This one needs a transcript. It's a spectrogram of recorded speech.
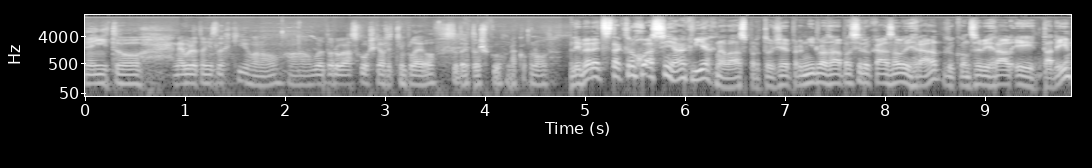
není to, nebude to nic lehkého, no. A bude to dobrá zkouška před tím playoff se tak trošku nakopnout. Liberec tak trochu asi nějak ví jak na vás, protože první dva zápasy dokázal vyhrát, dokonce vyhrál i tady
